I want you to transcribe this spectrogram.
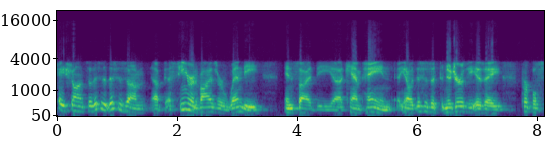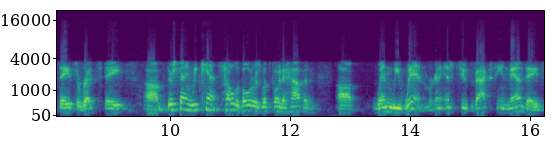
Hey, Sean. So this is this is um, a, senior advisor, Wendy, inside the uh, campaign. You know, this is a New Jersey is a purple state, it's a red state. Um, they're saying we can't tell the voters what's going to happen uh, when we win. We're going to institute vaccine mandates,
